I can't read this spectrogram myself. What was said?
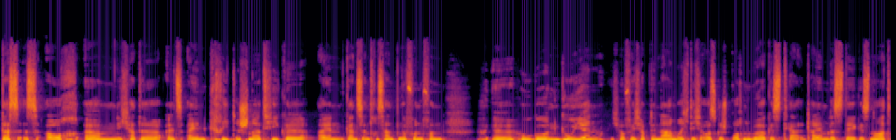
das ist auch, ähm, ich hatte als einen kritischen Artikel einen ganz interessanten gefunden von äh, Hugo Nguyen. Ich hoffe, ich habe den Namen richtig ausgesprochen. Work is timeless, stake is not.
